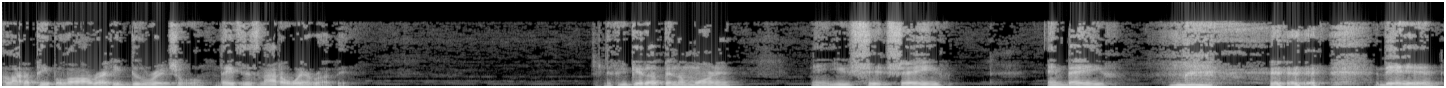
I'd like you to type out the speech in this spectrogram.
A lot of people already do ritual, they just not aware of it. If you get up in the morning and you shit, shave, and bathe, then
